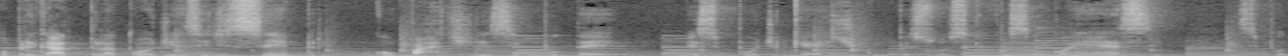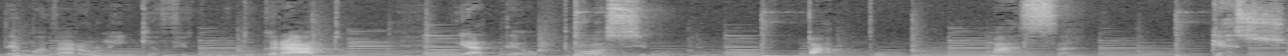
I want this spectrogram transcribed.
Obrigado pela tua audiência de sempre. Compartilhe se puder esse podcast com pessoas que você conhece. Se puder mandar o link, eu fico muito grato. E até o próximo Papo Massa Cast.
